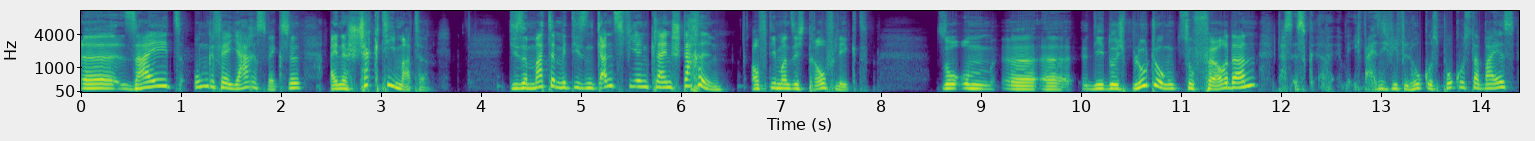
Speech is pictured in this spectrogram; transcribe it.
äh, seit ungefähr Jahreswechsel eine Shakti-Matte. Diese Matte mit diesen ganz vielen kleinen Stacheln, auf die man sich drauflegt. So, um äh, äh, die Durchblutung zu fördern. Das ist, äh, ich weiß nicht, wie viel Hokuspokus dabei ist.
